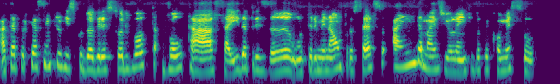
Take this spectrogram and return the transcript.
Até porque há sempre o risco do agressor volta, voltar, sair da prisão ou terminar um processo ainda mais violento do que começou.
